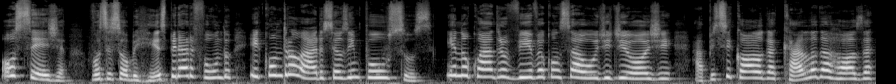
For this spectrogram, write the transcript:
ou seja, você soube respirar fundo e controlar os seus impulsos. E no quadro Viva com Saúde de hoje, a psicóloga Carla da Rosa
